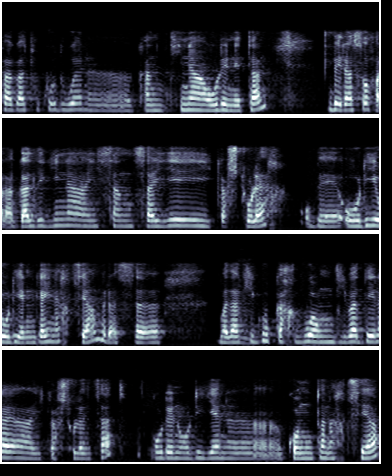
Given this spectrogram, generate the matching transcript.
pagatuko duen uh, kantina horrenetan. Beraz hor, galdegina izan zaie ikastoler, hori horien gain hartzean, beraz, uh, badakigu kargua handi bat dela ikastolentzat, horren horien uh, konutan hartzea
